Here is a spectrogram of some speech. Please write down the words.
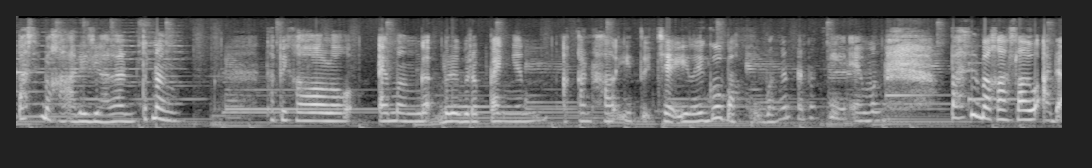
pasti bakal ada jalan tenang. Tapi kalau emang nggak bener-bener pengen akan hal itu cile gue baku banget anaknya. Emang pasti bakal selalu ada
